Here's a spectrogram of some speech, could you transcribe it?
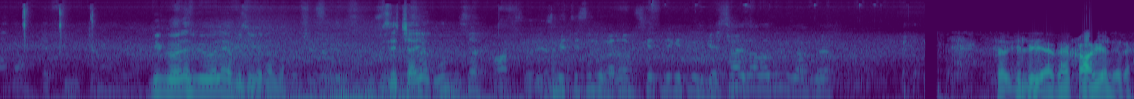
Adam etkinlik canavarı ya. Bir böyle bir böyle yapacak herhalde. Bize çay yok mu? Var söyleyeyim. hizmette soruyor. Adama bisikletle getiriyoruz. Gerçi. Çay da alabilir miyiz abi buraya? sevgili YBK üyeleri.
